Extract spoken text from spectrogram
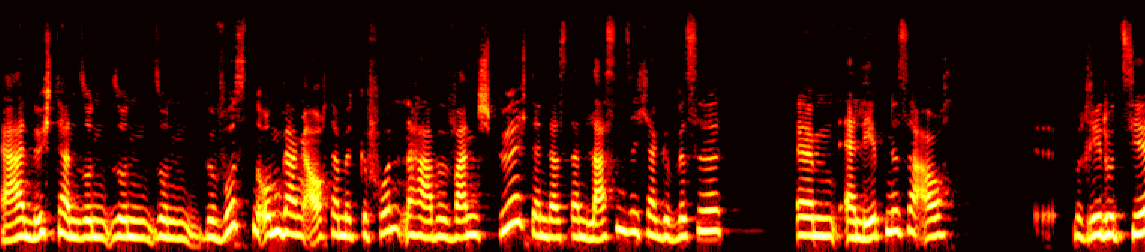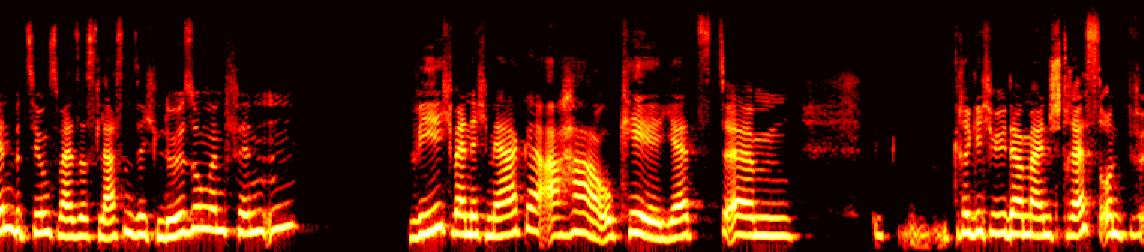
ja, nüchtern, so einen, so einen, so einen bewussten Umgang auch damit gefunden habe, wann spüre ich denn das, dann lassen sich ja gewisse ähm, Erlebnisse auch äh, reduzieren, beziehungsweise es lassen sich Lösungen finden, wie ich, wenn ich merke, aha, okay, jetzt ähm, kriege ich wieder meinen Stress und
